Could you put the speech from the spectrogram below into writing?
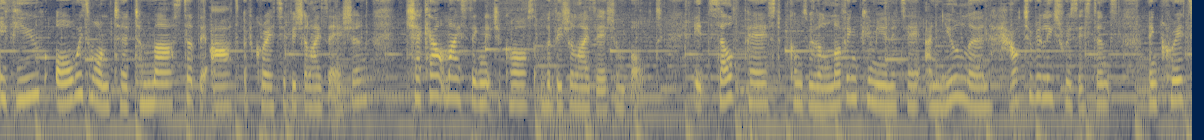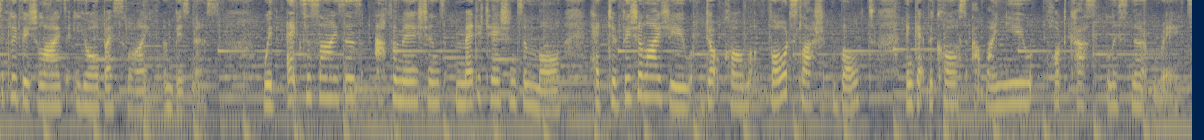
If you've always wanted to master the art of creative visualization, check out my signature course, The Visualization Vault. It's self paced, comes with a loving community, and you'll learn how to release resistance and creatively visualize your best life and business. With exercises, affirmations, meditations, and more, head to visualizeyou.com forward slash vault and get the course at my new podcast listener rate.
